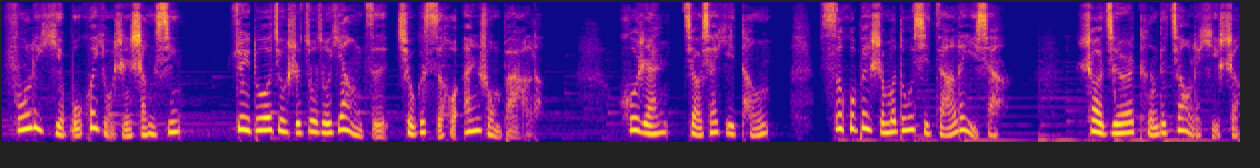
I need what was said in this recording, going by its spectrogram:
府里也不会有人伤心，最多就是做做样子，求个死后安荣罢了。忽然脚下一疼，似乎被什么东西砸了一下，邵吉儿疼得叫了一声，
